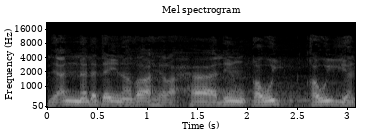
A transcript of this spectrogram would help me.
لأن لدينا ظاهر حال قوي قويا.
